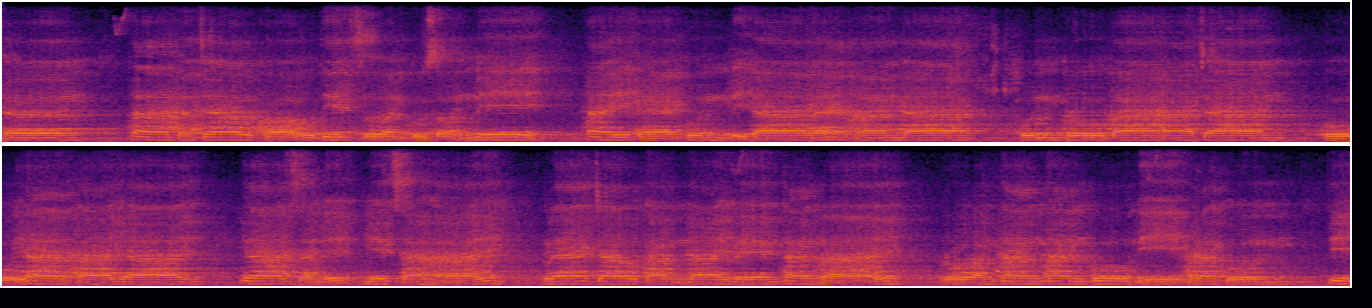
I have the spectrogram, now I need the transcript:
เถิด ข้าพเจ้าขออุทิศส่วนกุศลนี้ ให้แก่คุณบิดาและมารดา คุณครูบาอาจารย์ปู่ย่าตายายญาติสนิทมิตรสหาย และเจ้ากรรมนายเวรทั้งหลาย รวมทั้งท่านผู้มีพระคุณ ที่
